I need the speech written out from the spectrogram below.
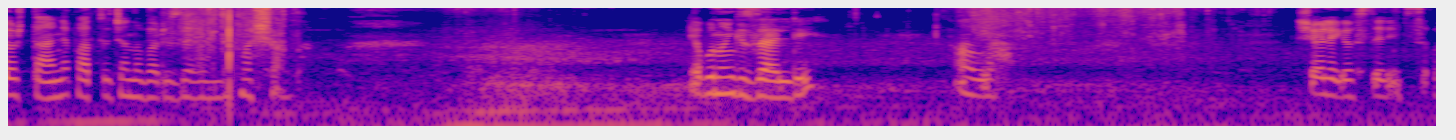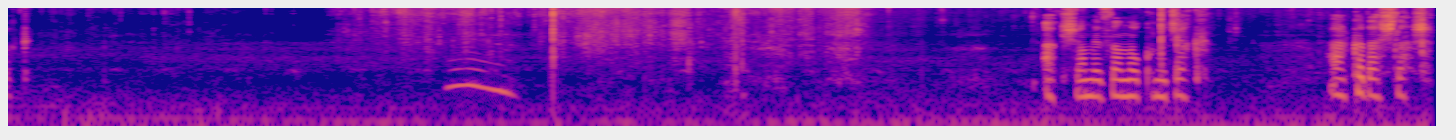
Dört tane patlıcanı var üzerinde maşallah. Ya bunun güzelliği. Allah. Şöyle göstereyim size bakın. Hmm. Akşam ezanı okunacak. Arkadaşlar.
